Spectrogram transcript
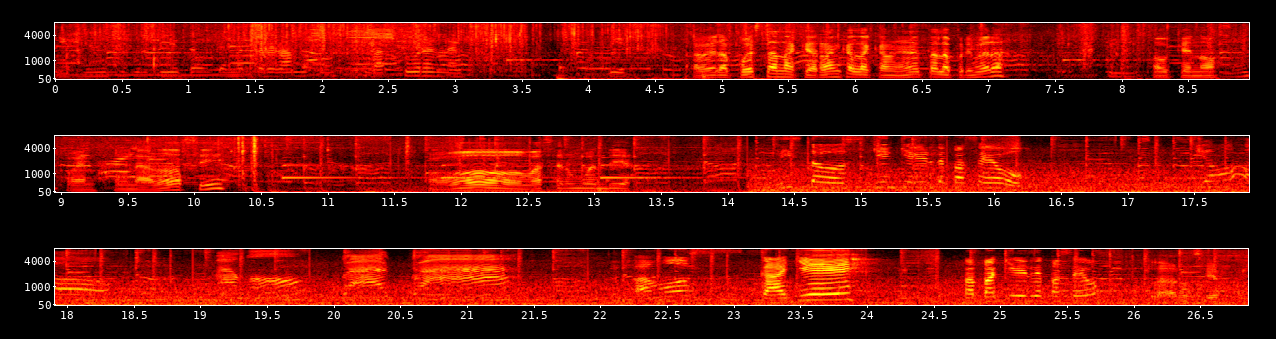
Yo no sé por qué yo tengo que andar cargando con basura en el pie. A ver, ¿apuestan a que arranca la camioneta la primera? ¿O que no? Bueno, una, dos, sí. Oh, va a ser un buen día. ¿Listos? ¿Quién quiere ir de paseo? Vamos, calle. ¿Papá quiere ir de paseo? Claro, siempre.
